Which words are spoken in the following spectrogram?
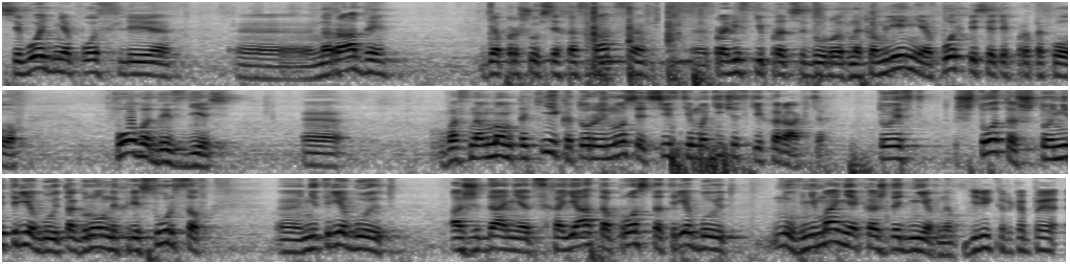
Сегодня после э, нарады я прошу всех остаться, э, провести процедуру ознакомления, подписи этих протоколов. Поводы здесь э, в основном такие, которые носят систематический характер. То есть что-то, что не требует огромных ресурсов, э, не требует ожидания от Хаята просто требуют ну, внимания каждодневно. Директор КП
